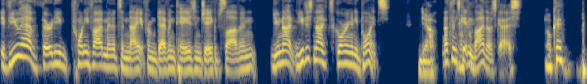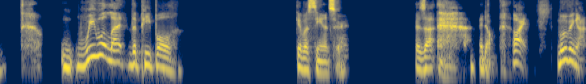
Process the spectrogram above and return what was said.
if you have 30, 25 minutes a night from Devon Toews and Jaccob Slavin, you're not you're just not scoring any points. Yeah. Nothing's Okay. getting by those guys. Okay. We will let the people give us the answer. Because I I don't. All right. Moving on.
